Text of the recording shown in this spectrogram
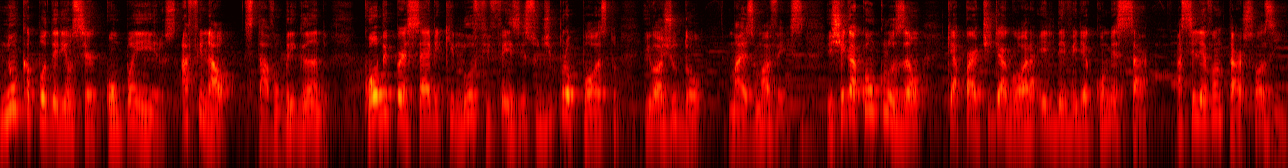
nunca poderiam ser companheiros. Afinal estavam brigando. Kobe percebe que Luffy fez isso de propósito e o ajudou mais uma vez. E chega à conclusão que a partir de agora ele deveria começar a se levantar sozinho.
